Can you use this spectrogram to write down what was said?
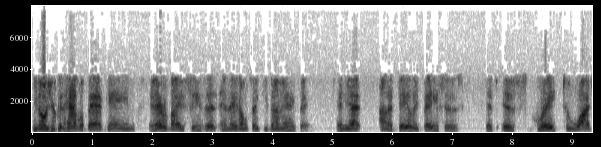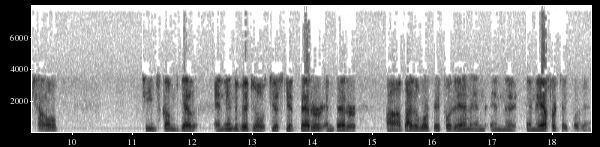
You know, you can have a bad game and everybody sees it and they don't think you've done anything. And yet, on a daily basis, it is great to watch how teams come together. and individuals just get better and better uh, by the work they put in and, and the and the effort they put in.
